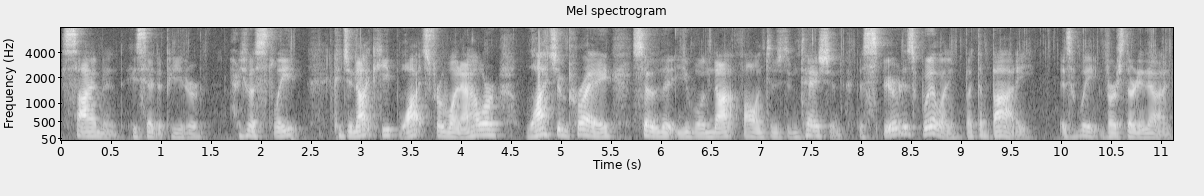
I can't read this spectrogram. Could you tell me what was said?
Simon, he said to Peter, Are you asleep? Could you not keep watch for one hour? Watch and pray so that you will not fall into temptation. The spirit is willing, but the body is weak. Verse 39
